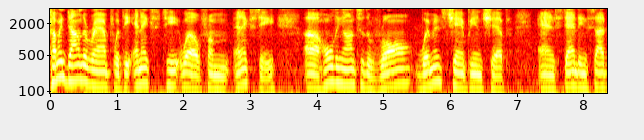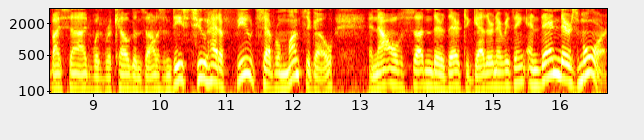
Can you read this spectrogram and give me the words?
coming down the ramp with the NXT, well, from NXT, uh, holding on to the Raw Women's Championship and standing side by side with Raquel Gonzalez. And these two had a feud several months ago, and now all of a sudden they're there together and everything. And then there's more.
